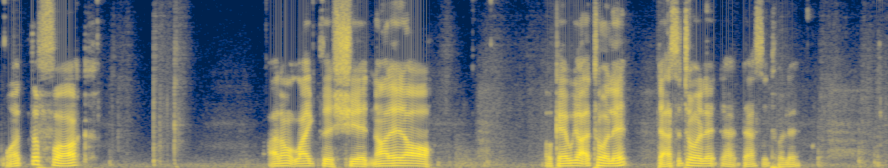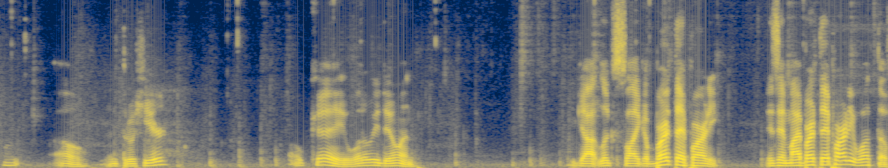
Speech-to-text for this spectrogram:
What the fuck? I don't like this shit. Not at all. Okay, we got a toilet. That's the toilet. That that's the toilet. Oh, and through here? Okay, what are we doing? Got looks like a birthday party. Is it my birthday party? What the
